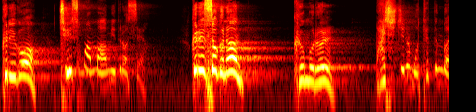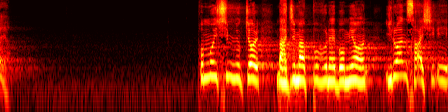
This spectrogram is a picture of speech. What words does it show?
그리고 죄송한 마음이 들었어요. 그래서 그는 그물을 마시지를 못했던 거예요. 본문 16절 마지막 부분에 보면 이러한 사실이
